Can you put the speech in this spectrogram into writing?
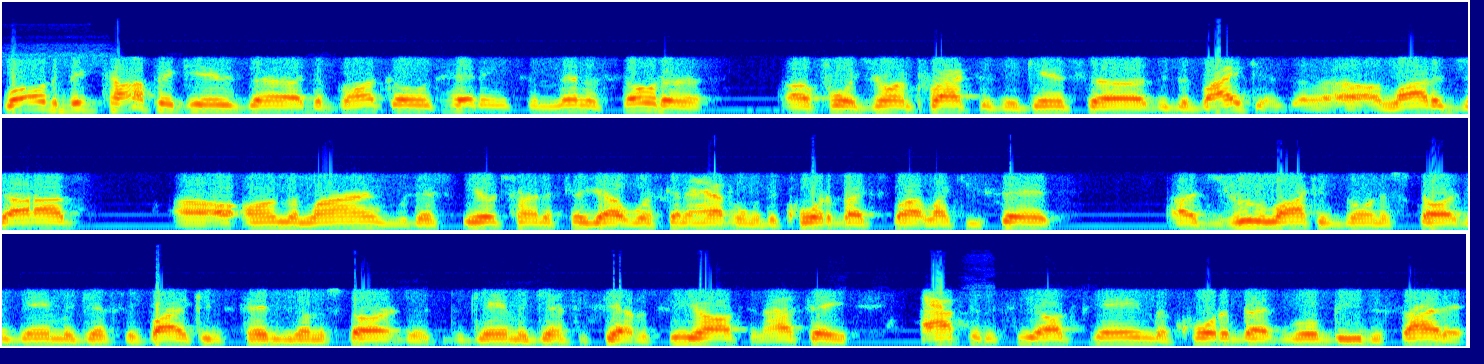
Well, the big topic is uh, the Broncos heading to Minnesota uh, for a joint practice against uh, the, the Vikings. Uh, a lot of jobs uh, are on the line. They're still trying to figure out what's going to happen with the quarterback spot. Like you said, uh, Drew Lock is going to start the game against the Vikings. Teddy's going to start the, the game against the Seattle Seahawks. And I say after the Seahawks game, the quarterback will be decided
